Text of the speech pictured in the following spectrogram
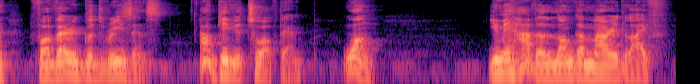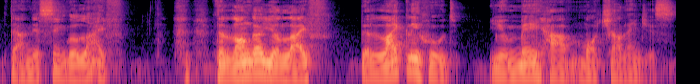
for very good reasons. I'll give you two of them. One, you may have a longer married life than a single life. the longer your life, the likelihood you may have more challenges.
